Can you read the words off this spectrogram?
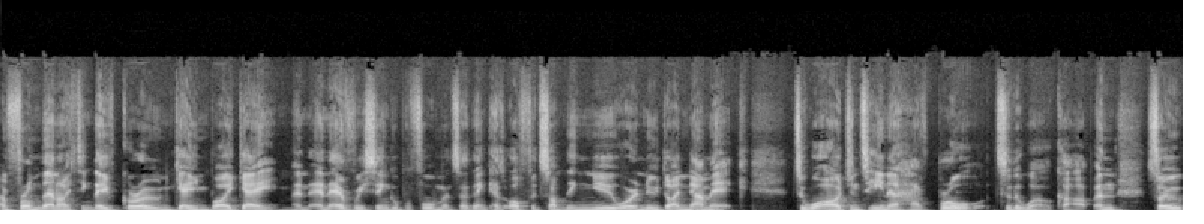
And from then, I think they've grown game by game. And, and every single performance, I think, has offered something new or a new dynamic to what Argentina have brought to the World Cup. And so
